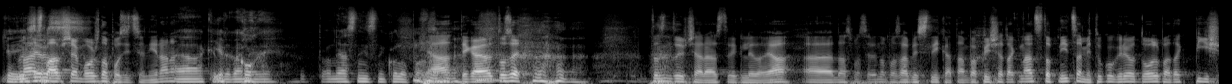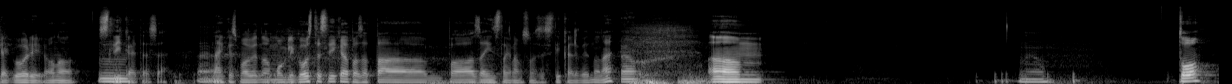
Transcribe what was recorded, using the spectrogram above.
Okay, Naj- najslabše možno pozicionirano. Ja, ker Ja, ne ve. To jaz nisem nikoli opazil. Ja, tega, to, se, to sem tudi včeraj jaz gledal, ja, uh, da smo se vedno pozabili slikati. Tam pa piše tako nad stopnicami, tu ko grejo dol, pa tako piše gori, ono, slikajte se. Ja. Ne, ker smo vedno mogli goste slikati, pa za, ta, pa za Instagram smo se slikali vedno. Ne? Ja. Um, Ja. to,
